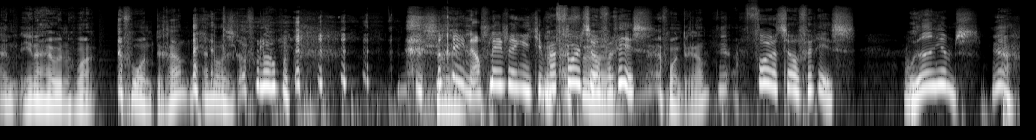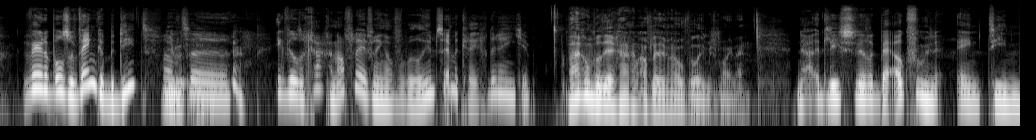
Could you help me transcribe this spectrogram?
en hierna hebben we nog maar F1 te gaan en dan is het afgelopen. Dus, Nog eh, één afleveringetje, maar voor het zover is, F1 te gaan, ja. voor het zover is, Williams. Ja, We werden op onze wenken bediend, want wil- eh, ja. ik wilde graag een aflevering over Williams en we kregen er eentje. waarom wil jij graag een aflevering over Williams, Marjolein? Nou, het liefst wil ik bij elk Formule 1 team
